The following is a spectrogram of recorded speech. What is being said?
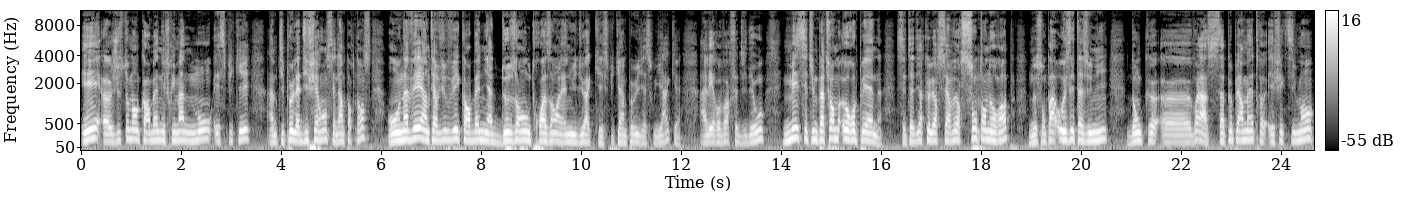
Et euh, justement Corben et Freeman m'ont expliqué un petit peu la différence et l'importance. On avait interviewé Corben il y a deux ans ou trois ans à la nuit du hack qui expliquait un peu Yes We Hack. Allez revoir cette vidéo. Mais c'est une plateforme européenne, c'est-à-dire que leurs serveurs sont en Europe sont pas aux États-Unis. Donc euh, voilà, ça peut permettre effectivement,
